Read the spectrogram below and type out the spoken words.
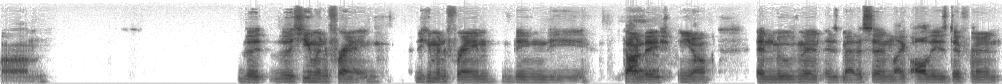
um, the the human frame, the human frame being the foundation, you know, and movement is medicine. Like all these different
